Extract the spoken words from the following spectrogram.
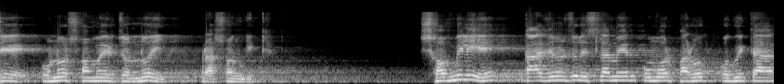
যে কোনো সময়ের জন্যই প্রাসঙ্গিক। সব মিলিয়ে কাজী নজরুল ইসলামের উমর ফারুক কবিতার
